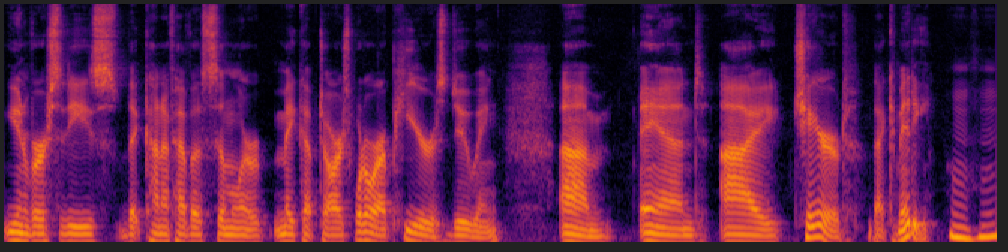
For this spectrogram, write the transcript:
universities that kind of have a similar makeup to ours, what are our peers doing, um, and I chaired that committee, Mm-hmm.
